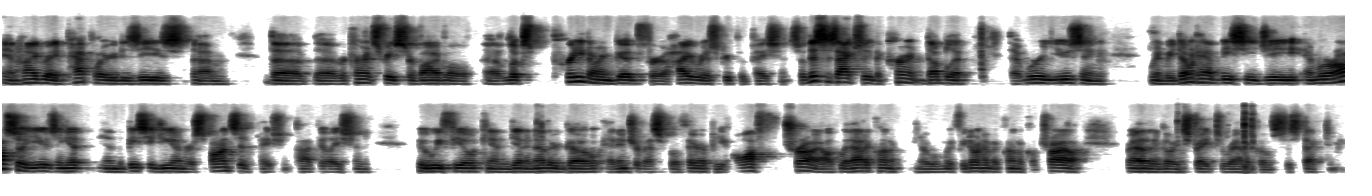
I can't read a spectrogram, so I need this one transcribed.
CIS and high-grade papillary disease, um, the, the recurrence-free survival uh, looks pretty darn good for a high-risk group of patients. So this is actually the current doublet that we're using when we don't have BCG, and we're also using it in the BCG unresponsive patient population who we feel can get another go at intravesical therapy off trial without a clinical, you know, if we don't have a clinical trial, rather than going straight to radical cystectomy.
